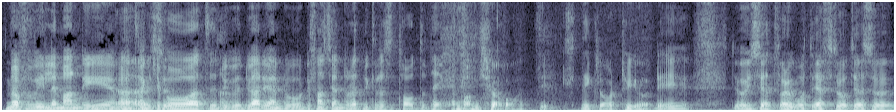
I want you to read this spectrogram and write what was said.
Men varför ville man det? Med ja, tanke så, på att du, du, hade ändå, det fanns ändå rätt mycket resultat att peka på. ja, det, det, är klart det gör. Det är, du har ju sett vad det gått efteråt. Alltså,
